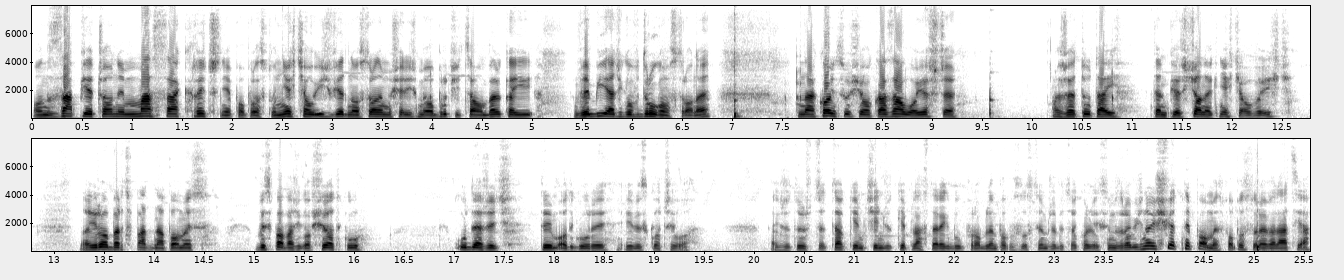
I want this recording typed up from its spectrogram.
On zapieczony masakrycznie po prostu. Nie chciał iść w jedną stronę, musieliśmy obrócić całą belkę i wybijać go w drugą stronę. Na końcu się okazało jeszcze, że tutaj ten pierścionek nie chciał wyjść. No i Robert wpadł na pomysł wyspawać go w środku, uderzyć tym od góry i wyskoczyło. Także tu już całkiem cieniutkie plasterek był problem po prostu z tym, żeby cokolwiek z tym zrobić. No i świetny pomysł, po prostu rewelacja.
